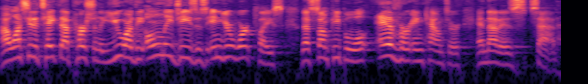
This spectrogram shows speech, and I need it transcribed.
I want you to take that personally. You are the only Jesus in your workplace that some people will ever encounter, and that is sad.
